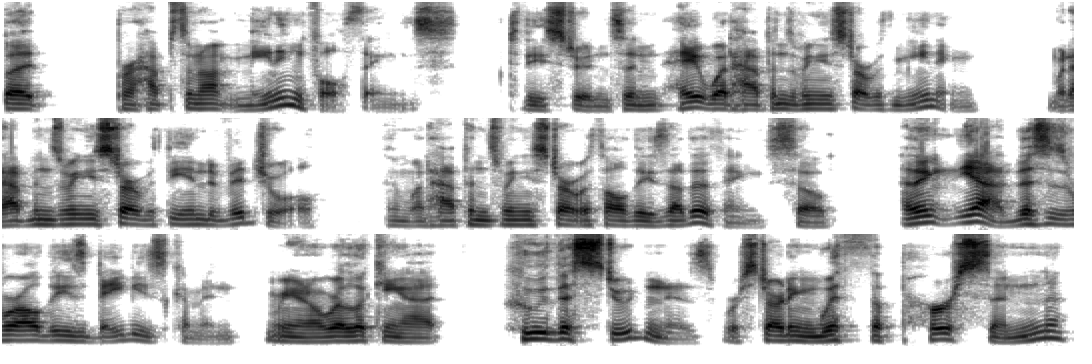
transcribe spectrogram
but perhaps they're not meaningful things to these students. And hey, what happens when you start with meaning? What happens when you start with the individual? And what happens when you start with all these other things? So I think, yeah, this is where all these babies come in. You know, we're looking at who the student is. We're starting with the person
